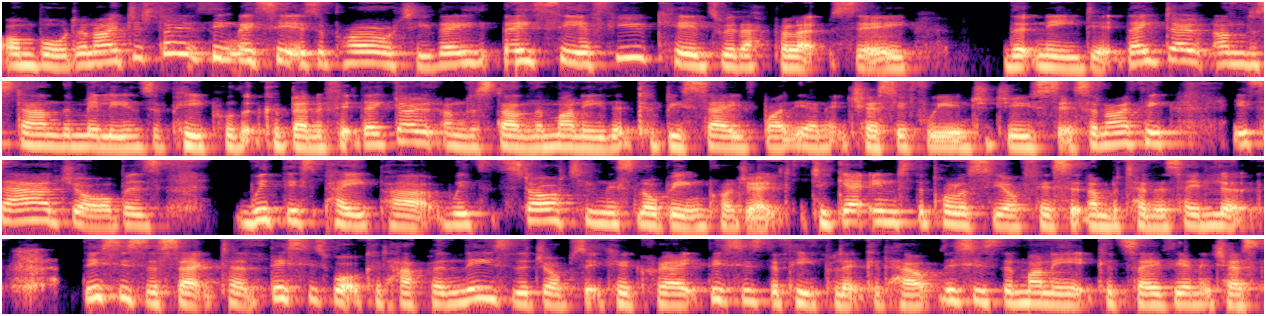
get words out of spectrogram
on board. And I just don't think they see it as a priority. They they see a few kids with epilepsy that need it. They don't understand the millions of people that could benefit. They don't understand the money that could be saved by the NHS if we introduce this. And I think it's our job as with this paper, with starting this lobbying project, to get into the policy office at number 10 and say, look, this is the sector, this is what could happen, these are the jobs it could create, this is the people it could help, this is the money it could save the NHS.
